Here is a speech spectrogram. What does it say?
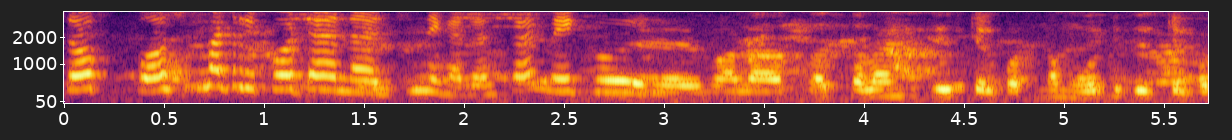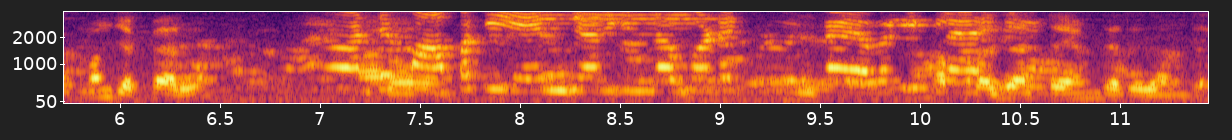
సో పోస్ట్ మార్టం రిపోర్ట్ అని వచ్చింది కదా సార్? మీకు వాళ్ళ స్వస్థలానికి తీసుకెళ్ళిపోతున్నాం ఊరికి తీసుకెళ్ళిపోతున్నాం చెప్పారు. సో అంటే పాపకి ఏం జరిగిందో కూడా ఇప్పుడు ఇంకా ఎవరికి క్లారిటీ ప్రజెంట్ ఏం తెలియదు అండి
